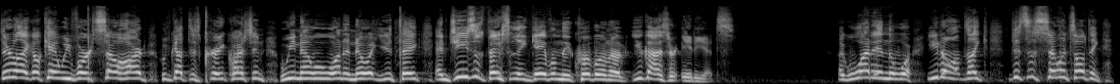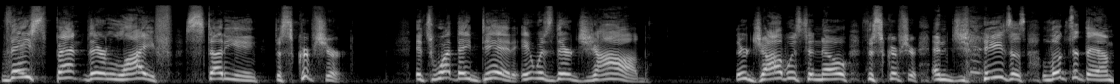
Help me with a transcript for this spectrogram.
They're like, okay, we've worked so hard. We've got this great question. We know we want to know what you think. And Jesus basically gave them the equivalent of, you guys are idiots. Like, what in the world? You don't, like, this is so insulting. They spent their life studying the scripture, it's what they did, it was their job. Their job was to know the scripture. And Jesus looks at them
